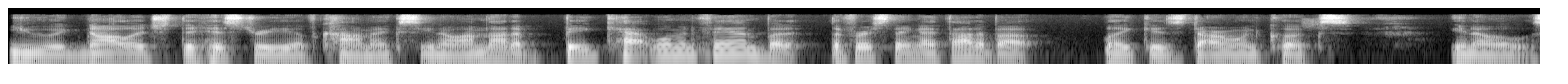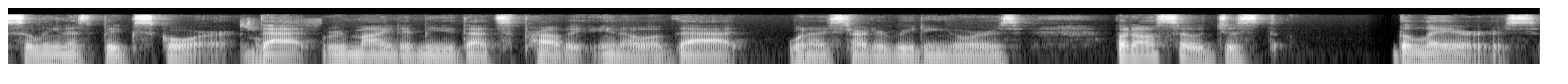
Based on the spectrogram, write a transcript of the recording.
you acknowledge the history of comics you know i'm not a big catwoman fan but the first thing i thought about like is Darwyn Cooke's, you know Selina's big score that reminded me that's probably you know of that when i started reading yours but also just the layers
